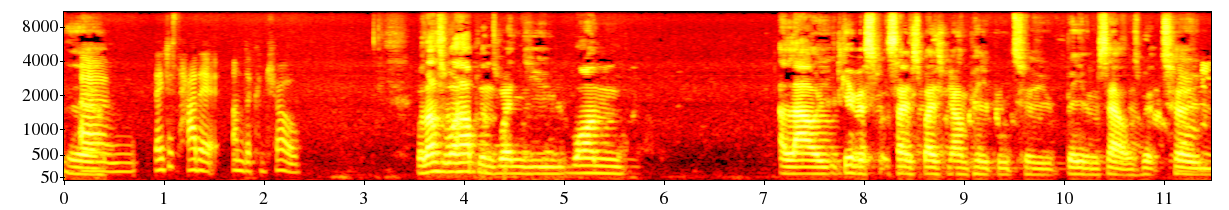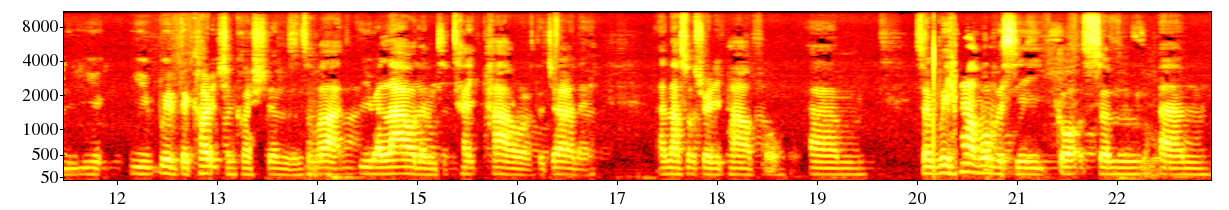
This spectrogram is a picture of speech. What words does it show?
Yeah. um they just had it under control Well, that's what happens when you one allow give a safe space for young people to be themselves, but two, you you with the coaching questions and stuff like that, you allow them to take power of the journey, and that's what's really powerful. Um, so we have obviously got some. Um,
